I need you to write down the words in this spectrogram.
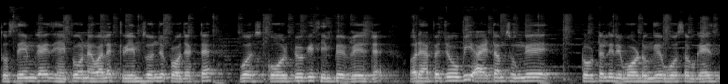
तो सेम गाइज़ यहीं पे होने वाला क्रीम जोन जो प्रोजेक्ट है, वो स्कॉर्पियो की थीम पे बेस्ड है। और यहाँ पे जो भी आइटम्स होंगे टोटली रिवॉर्ड होंगे, वो सब गाइज़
